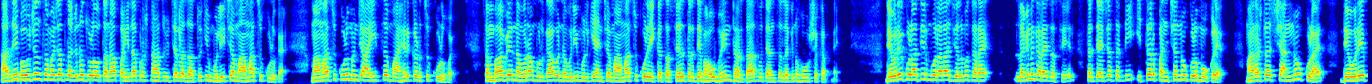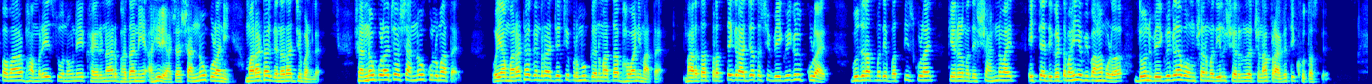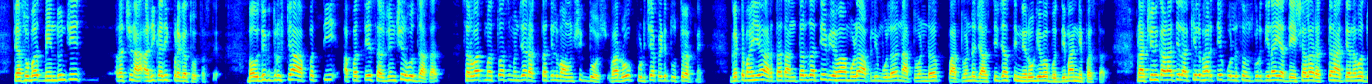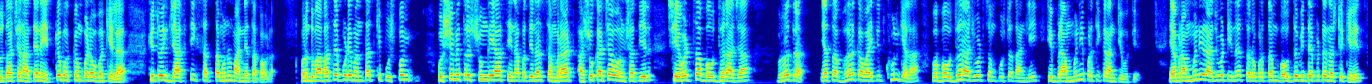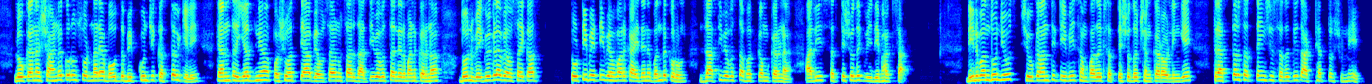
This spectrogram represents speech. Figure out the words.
आजही बहुजन समाजात लग्न जुळवताना पहिला प्रश्न हाच विचारला जातो की मुलीच्या मामाचं कुळ काय? मामाचं कुळ म्हणजे आईचं माहेरकडचं कुळ होय. संभाव्य नवरा मुलगा व नवरी मुलगी यांच्या मामाचं कुळ एकच असेल तर ते भाऊ बहीण ठरतात व त्यांचं लग्न होऊ शकत नाही. देवरे कुळातील मुलाला जन्म कराय लग्न करायचं असेल तर त्याच्यासाठी इतर पंच्याण्णव कुळ मोकळे आहेत. महाराष्ट्रात शहाण्णव कुळ आहेत. देवरे पवार भामरे सोनवणे खैरनार भदाने अहिरे अशा शहाण्णव कुळांनी मराठा गणराज्य बनलंय. शहाण्णव कुळाच्या शहाण्णव कुलमाता आहेत व या मराठा गणराज्याची प्रमुख गणमाता भवानी माता आहे भारतात प्रत्येक राज्यात अशी वेगवेगळी कुळ आहेत. गुजरातमध्ये बत्तीस कुळ आहेत केरळमध्ये शहाण्णव आहेत. इत्यादी गटबाह्य विवाहामुळं दोन वेगवेगळ्या वंशांमधील शरीररचना प्रागतिक होत असते. त्यासोबत मेंदूंची रचना अधिकाधिक प्रगत होत असते. बौद्धिकदृष्ट्या आपत्ती अपत्ये सर्जनशील होत जातात. सर्वात महत्वाचं म्हणजे रक्तातील वांशिक दोष वा रोग पुढच्या पिढीत उतरत नाही. गटबाह्य अर्थात आंतरजातीय विवाहामुळे आपली मुलं नातवंड पातवंड जास्तीत जास्त निरोगी व बुद्धिमान निपसतात. प्राचीन काळातील अखिल भारतीय कुलसंस्कृतीनं या देशाला रक्त नात्यानं व दुधाच्या नात्यानं इतकं भक्कमपणे उभं केलं की तो एक जागतिक सत्ता म्हणून मान्यता पावला. परंतु बाबासाहेब पुढे म्हणतात की पुष्प पुष्यमित्र शुंग या सेनापतीनं सम्राट अशोकाच्या वंशातील शेवटचा बौद्ध राजा बृहद्रथ याचा भर कवायतीत खून केला व बौद्ध राजवट संपुष्टात आणली ही ब्राह्मणी प्रतिक्रांती होती. या ब्राह्मणी राजवटीनं सर्वप्रथम बौद्ध विद्यापीठ नष्ट केलीत. लोकांना शहाणं करून सोडणाऱ्या बौद्ध भिक्खूंची कत्तल केली. त्यानंतर यज्ञ पशुहत्या व्यवसायानुसार जाती व्यवस्था निर्माण करणं दोन वेगवेगळ्या व्यावसायिकात टोटीबेटी व्यवहार कायद्याने बंद करून जाती व्यवस्था भक्कम करणं आदी सत्यशोधक विधिभाग सात. दिनबंधू न्यूज शिवक्रांती टीव्ही संपादक सत्यशोधक शंकरराव लिंगे त्र्याहत्तर सत्याऐंशी सदतीस अठ्ठ्याहत्तर शून्य एक.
